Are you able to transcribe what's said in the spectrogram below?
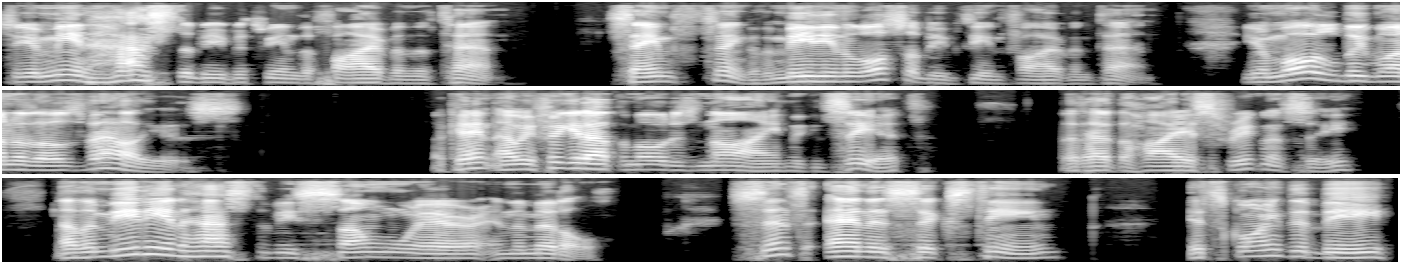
So your mean has to be between the 5 and the 10. Same thing. The median will also be between 5 and 10. Your mode will be one of those values. Okay, now we figured out the mode is 9. We can see it. That had the highest frequency. Now the median has to be somewhere in the middle. Since n is 16, it's going to be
